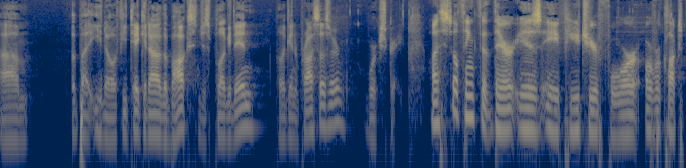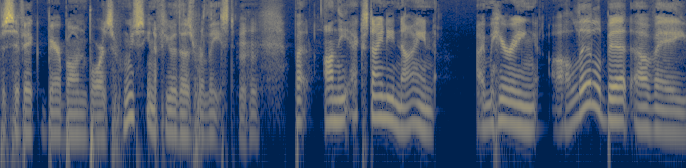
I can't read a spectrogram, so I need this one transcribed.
Um, but you know, if you take it out of the box and just plug it in, plug in a processor, works great. Well, I still think that there is a future for overclock specific bare bone boards. We've seen a few of those released. But on the X99, I'm hearing a little bit of a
